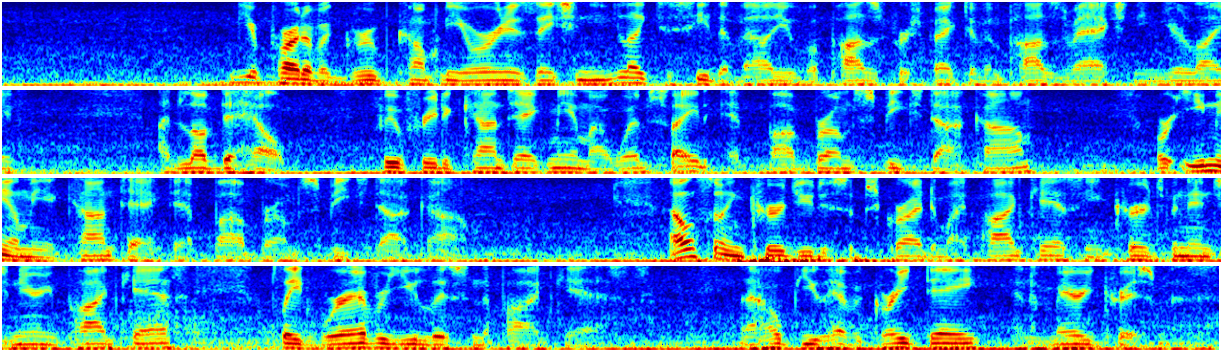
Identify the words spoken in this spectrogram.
If you're part of a group, company, or organization, you'd like to see the value of a positive perspective and positive action in your life, I'd love to help. Feel free to contact me on my website at bobbrumspeaks.com or email me at contact at bobbrumspeaks.com. I also encourage you to subscribe to my podcast, the Encouragement Engineering Podcast, played wherever you listen to podcasts. And I hope you have a great day and a Merry Christmas.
